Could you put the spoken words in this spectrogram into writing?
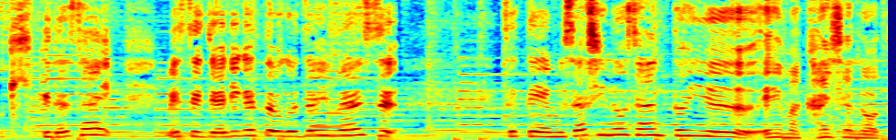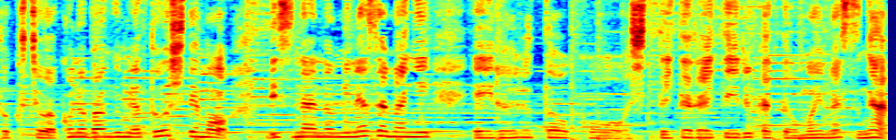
聞きください。メッセージありがとうございます。さて武蔵野さんという、えー、まあ会社の特徴はこの番組を通してもリスナーの皆様に、えー、いろいろとこう知っていただいているかと思いますが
